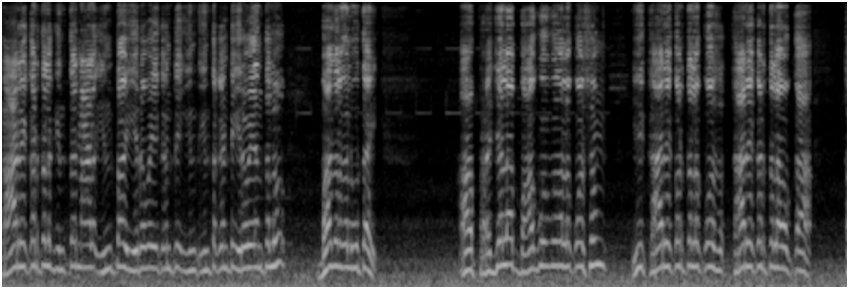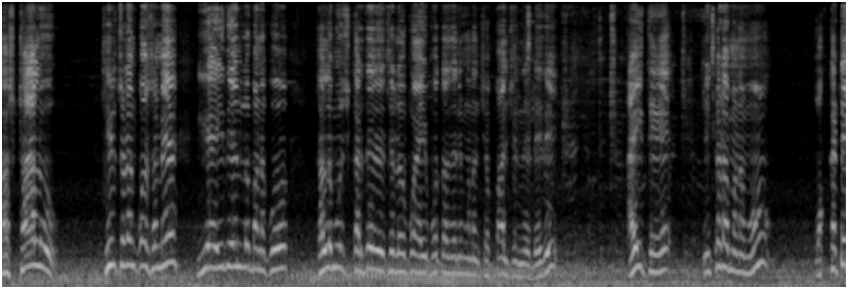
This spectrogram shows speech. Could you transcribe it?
కార్యకర్తలకు ఇంత నాలుగు ఇంత ఇరవై కంటే ఇంతకంటే ఇరవై అంతలు బాధలు కలుగుతాయి. ఆ ప్రజల బాగోగుల కోసం ఈ కార్యకర్తల కోసం కార్యకర్తల యొక్క కష్టాలు తీర్చడం కోసమే ఈ ఐదేళ్ళు మనకు కళ్ళు మూసి కడితే తెచ్చేలోపు అయిపోతుందని మనం చెప్పాల్సిందే ఇది అయితే ఇక్కడ మనము ఒక్కటే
